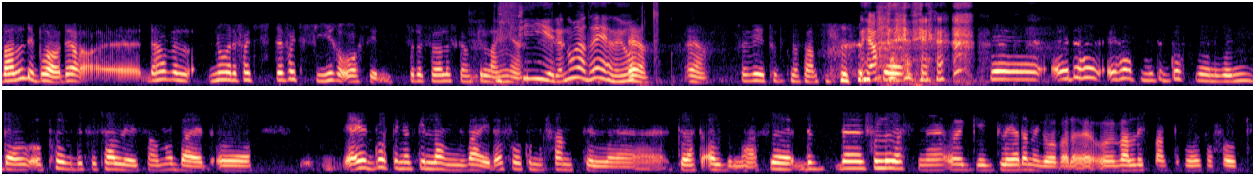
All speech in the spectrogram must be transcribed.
veldig bra. Det, det, har vel, er det, faktisk, det er faktisk fire år siden, så det føles ganske lenge. Fire nå, ja. Det er det jo. Ja, ja. Så vi er i 2015. Ja. så, så, det har, jeg har på en måte gått noen runder og prøvd litt forskjellig samarbeid. og jeg har gått en ganske lang vei da, for å komme frem til, eh, til dette albumet. her. Så det, det er forløsende, og jeg gleder meg over det. Og er veldig spent på å høre hva folk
